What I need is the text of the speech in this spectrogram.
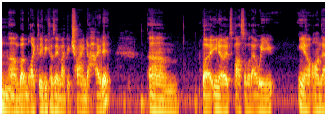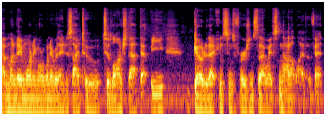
mm-hmm. um, but likely because they might be trying to hide it. Um, but you know, it's possible that we you know on that Monday morning or whenever they decide to to launch that that we go to that instance version so that way it's not a live event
